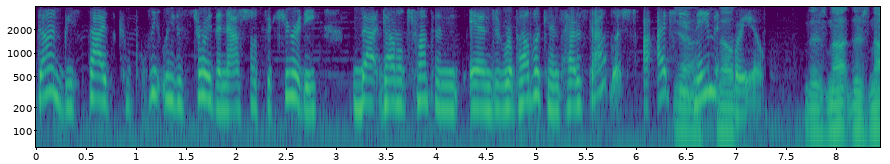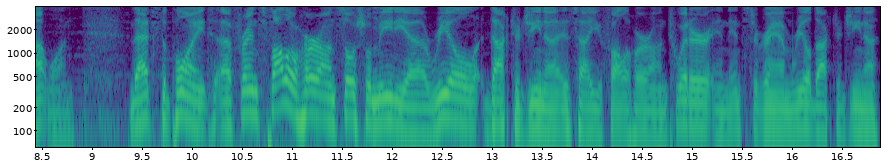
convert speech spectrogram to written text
done besides completely destroy the national security that Donald Trump and, and Republicans had established. I, I can't yeah, name it no, for you. There's not. There's not one. That's the point. Uh, friends, follow her on social media. Real Dr. Gina is how you follow her on Twitter and Instagram. Real Dr. Gina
